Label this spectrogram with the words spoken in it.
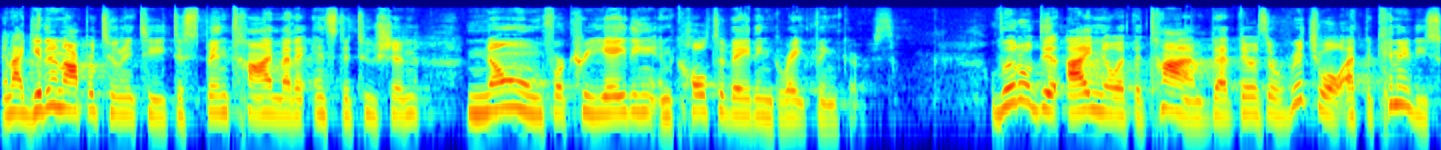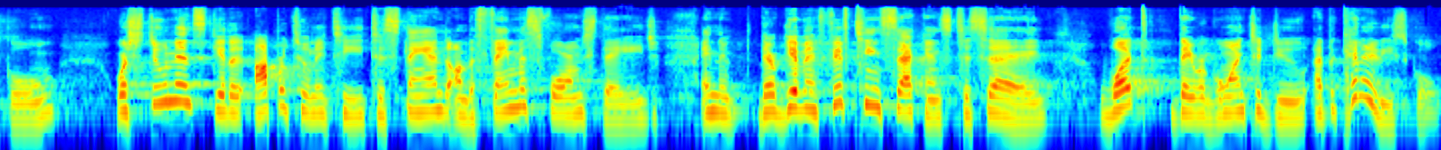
and I get an opportunity to spend time at an institution known for creating and cultivating great thinkers. Little did I know at the time that there's a ritual at the Kennedy School where students get an opportunity to stand on the famous forum stage and they're given 15 seconds to say what they were going to do at the Kennedy School.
